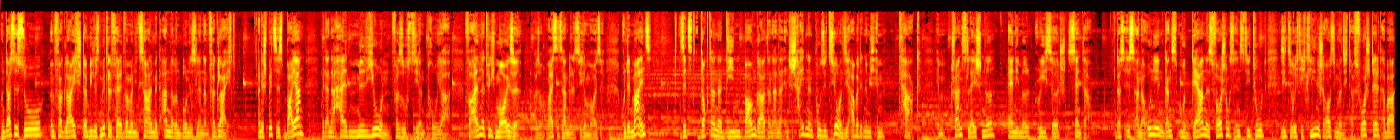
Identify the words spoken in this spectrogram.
Und das ist so im Vergleich stabiles Mittelfeld, wenn man die Zahlen mit anderen Bundesländern vergleicht. An der Spitze ist Bayern mit einer halben Million Versuchstieren pro Jahr. Vor allem natürlich Mäuse, also meistens handelt es sich um Mäuse. Und in Mainz sitzt Dr. Nadine Baumgart an einer entscheidenden Position. Sie arbeitet nämlich im TAG, im Translational Animal Research Center. Das ist an der Uni ein ganz modernes Forschungsinstitut. Sieht so richtig klinisch aus, wie man sich das vorstellt, aber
